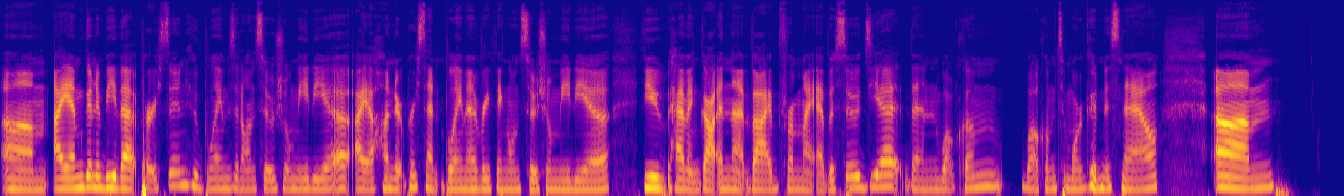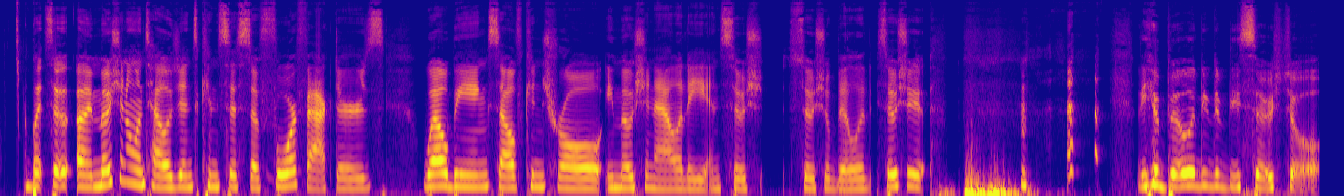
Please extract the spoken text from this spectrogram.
Um, I am going to be that person who blames it on social media. I 100% blame everything on social media. If you haven't gotten that vibe from my episodes yet, then welcome. Welcome to More Goodness Now. Um, but so uh, emotional intelligence consists of four factors well being, self control, emotionality, and social sociability. Social. the ability to be social.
